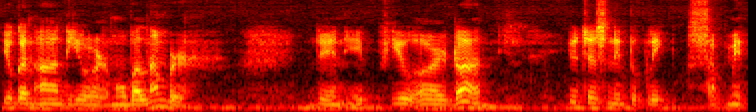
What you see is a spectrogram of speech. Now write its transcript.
you can add your mobile number. Then if you are done you just need to click submit.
